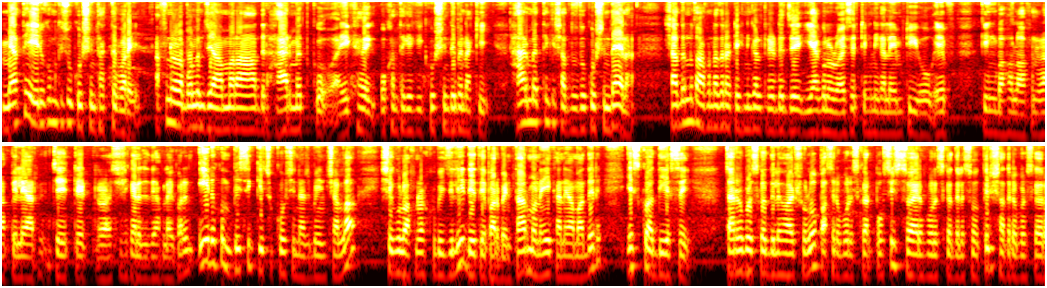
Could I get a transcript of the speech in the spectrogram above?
ম্যাথে এরকম কিছু কোশ্চেন থাকতে পারে। আপনারা বলেন যে আমাদের হায়ার ম্যাথ এখানে ওখান থেকে কি কোশ্চেন দেবে নাকি? হায়ার ম্যাথ থেকে সাধারণত কোশ্চেন দেয় না। সাধারণত আপনারা টেকনিক্যাল ট্রেডের যে ইয়াগুলো রয়েছে টেকনিক্যাল এমটি ও এফ কিংবা হলো আপনারা প্লেয়ার যে ট্রেড রয়েছে সেখানে যদি অ্যাপ্লাই করেন এইরকম বেসিক কিছু কোশ্চেন আসবে ইনশাল্লাহ সেগুলো আপনারা খুব ইজিলি দিতে পারবেন। তার মানে এখানে আমাদের স্কোয়ার দিয়েছে। চারের উপর স্কোয়ার দিলে হয় ষোলো, পাঁচের উপর স্কোয়ার পঁচিশ, ছয়ের উপর স্কোয়ার দিলে ছত্রিশ, সাতের উপর স্কোয়ার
